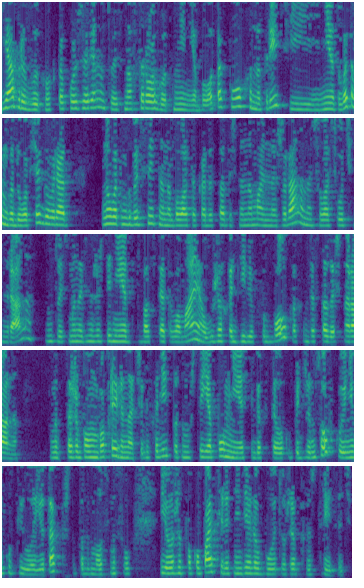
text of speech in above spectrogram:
Я привыкла к такой жаре, ну, то есть на второй год мне не было так плохо, на третий нет. В этом году вообще говорят, ну, в этом году действительно она была такая достаточно аномальная жара, она началась очень рано. Ну, то есть мы на день рождения 25 мая уже ходили в футболках достаточно рано. Мы даже, по-моему, в апреле начали ходить, потому что я помню, я себе хотела купить джинсовку и не купила ее так, что подумала, смысл ее уже покупать, через неделю будет уже плюс 30.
